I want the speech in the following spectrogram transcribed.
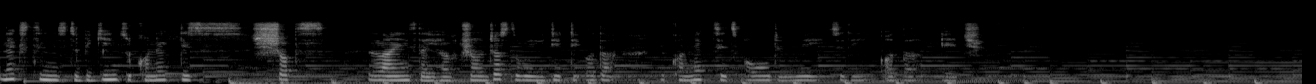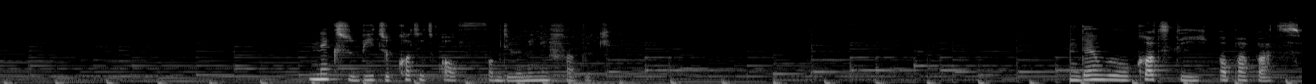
Next thing is to begin to connect these short lines that you have drawn just the way you did the other you connect it all the way to the other edge. Next would be to cut it off from the remaining fabric. And then we'll cut the upper parts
